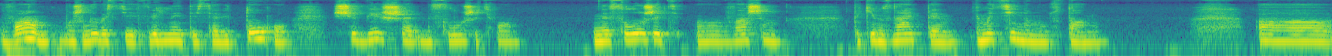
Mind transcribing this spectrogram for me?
вам можливості звільнитися від того, що більше не служить вам, не служить е, вашим таким, знаєте, емоційному стану. А,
